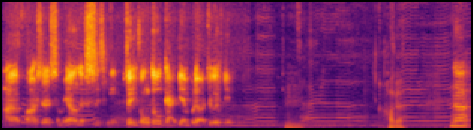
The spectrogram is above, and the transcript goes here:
它发生什么样的事情，最终都改变不了这个结果。嗯，好的。那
